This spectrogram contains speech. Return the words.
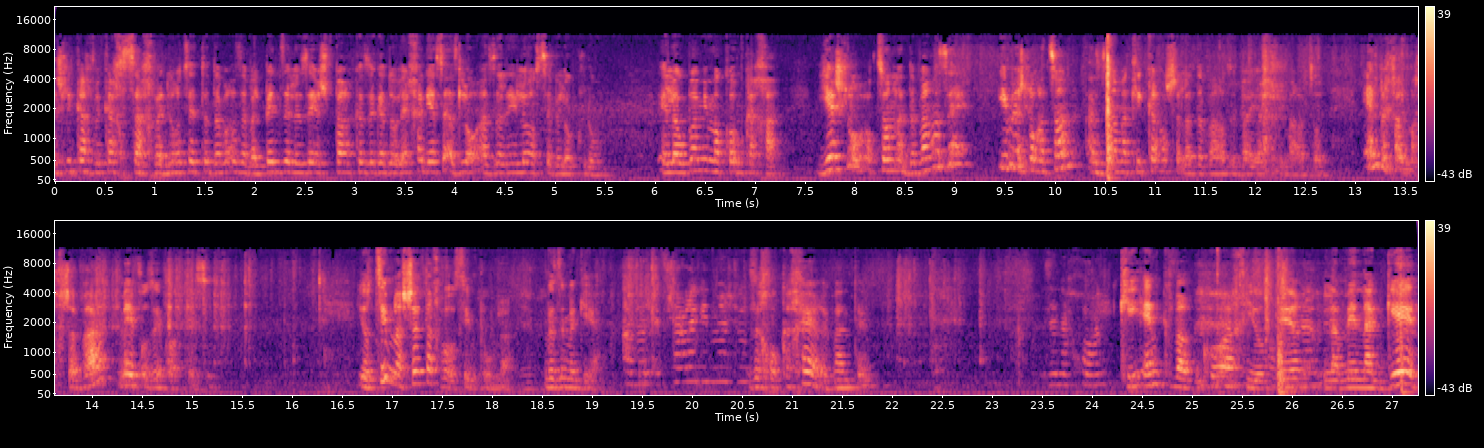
יש לי כך וכך סך, ואני רוצה את הדבר הזה, אבל בין זה לזה יש פער כזה גדול. איך אני אעשה? אז לא, אז אני לא עושה ולא כלום. אלא הוא בא ממקום ככה. יש לו רצון לדבר הזה, אם יש לו רצון, אז גם הכיכר של הדבר הזה בא יחד עם הרצון. אין בכלל מחשבה מאיפה זה יבוא הכסף. יוצאים לשטח ועושים פעולה, וזה מגיע. אבל אפשר להגיד משהו? זה חוק אחר, הבנתם? זה נכון. כי אין כבר כוח יותר למנגד.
